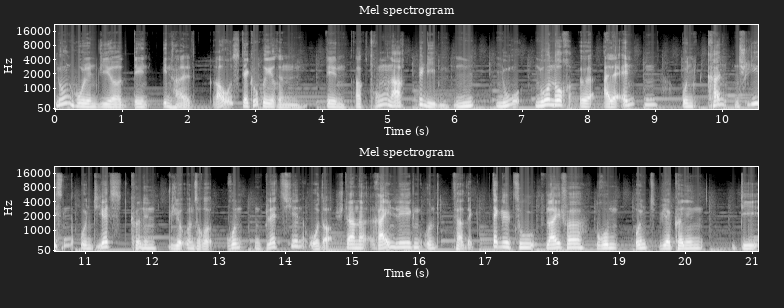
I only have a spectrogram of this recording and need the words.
Nun holen wir den Inhalt raus, dekorieren den Karton nach Belieben. N nur, nur noch äh, alle Enden und Kanten schließen und jetzt können wir unsere runden Plätzchen oder Sterne reinlegen und fertig. Deckel zu, Schleife rum und wir können die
